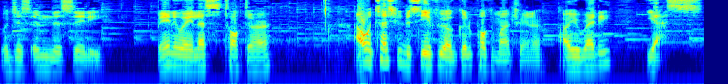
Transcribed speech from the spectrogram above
which is in the city. But anyway, let's talk to her. I will test you to see if you're a good Pokemon trainer. Are you ready? Yes.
